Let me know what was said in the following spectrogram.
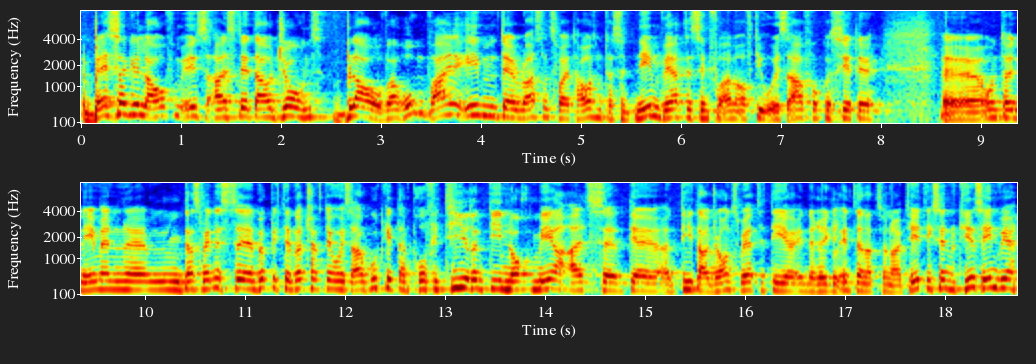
besser gelaufen ist als der Dow Jones blau. Warum? Weil eben der Russell 2000, das sind Nebenwerte, sind vor allem auf die USA fokussierte äh, Unternehmen, ähm, dass wenn es äh, wirklich der Wirtschaft der USA gut geht, dann profitieren die noch mehr als äh, der, die Dow Jones Werte, die ja in der Regel international tätig sind. Und hier sehen wir,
